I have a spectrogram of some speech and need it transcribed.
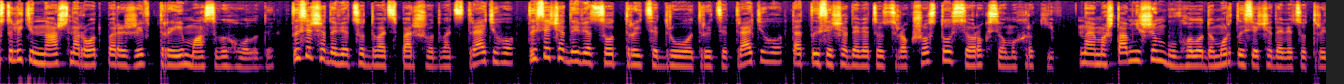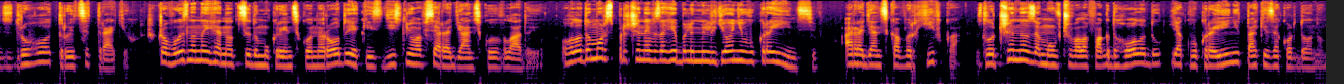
столітті наш народ пережив три масових голоди: 1921-23, 1932-33 та 1946-47 років. Наймасштабнішим був голодомор 1932-33, що визнаний геноцидом українського народу, який здійснювався радянською владою. Голодомор спричинив загибель мільйонів українців. А радянська верхівка злочинно замовчувала факт голоду як в Україні, так і за кордоном.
